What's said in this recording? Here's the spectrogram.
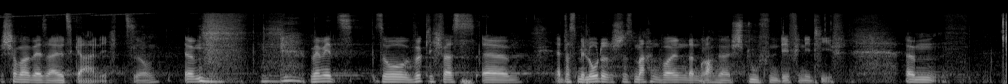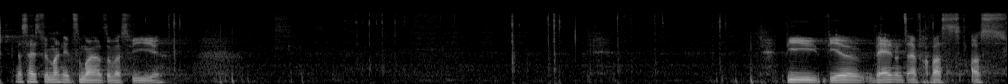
schon mal besser als gar nichts. So. Ähm, wenn wir jetzt so wirklich was äh, etwas Melodisches machen wollen, dann brauchen wir Stufen definitiv. Ähm, das heißt, wir machen jetzt mal sowas wie wie wir wählen uns einfach was aus,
